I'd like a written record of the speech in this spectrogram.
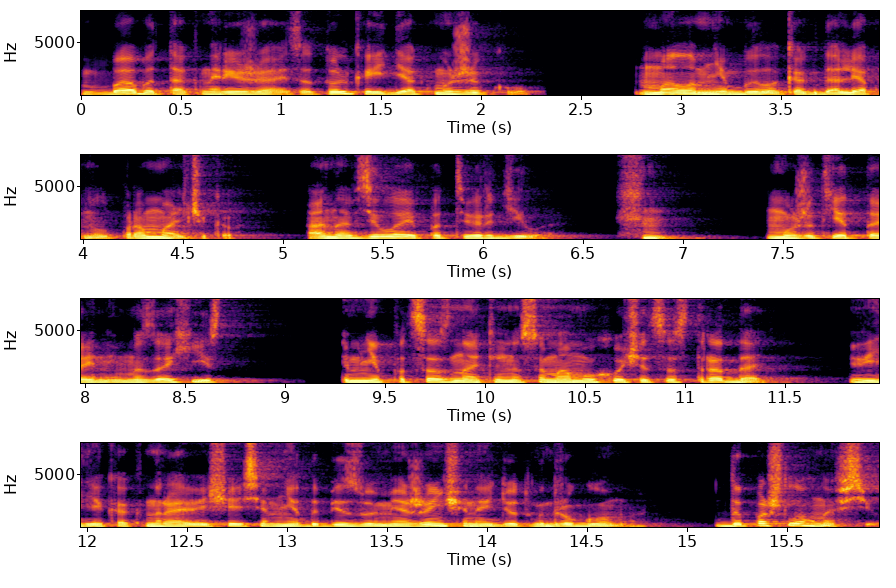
Баба так наряжается, только идя к мужику. Мало мне было, когда ляпнул про мальчиков. Она взяла и подтвердила. Хм, может я тайный мазохист? И мне подсознательно самому хочется страдать, видя, как нравящаяся мне до безумия женщина идет к другому. Да пошла на всю.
